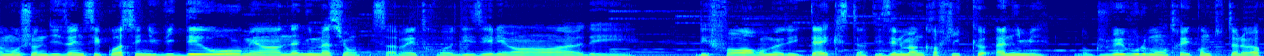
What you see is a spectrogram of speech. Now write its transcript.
Un motion design, c'est quoi? C'est une vidéo, mais en animation. Ça va être des éléments, euh, des, des formes, des textes, des éléments graphiques animés. Donc je vais vous le montrer comme tout à l'heure.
